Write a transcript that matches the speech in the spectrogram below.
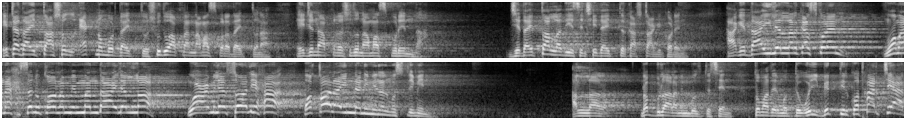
এটা দায়িত্ব আসল, এক নম্বর দায়িত্ব, শুধু আপনার নামাজ পড়া দায়িত্ব না। এই জন্য আপনারা শুধু নামাজ পড়েন না। যে দায়িত্ব আল্লাহ দিয়েছেন, সেই দায়িত্বের কাজটা আগে করেন। আগে দাইল আল্লাহর কাজ করেন। ওয়ামানা হাসানু দাইল আল্লাহ ওয়া মুসলিমিন। আল্লাহ রব্বুল আলমিন বলতেছেন, তোমাদের মধ্যে ওই ব্যক্তির কথার চেয়ার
